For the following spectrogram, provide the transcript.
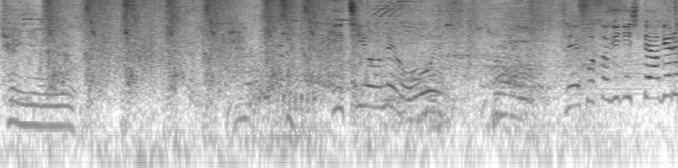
牽引よ一応目を追え、うん、根こそぎにしてあげる。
